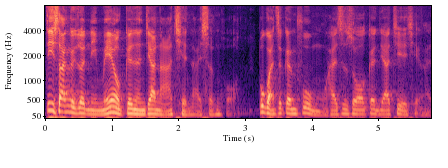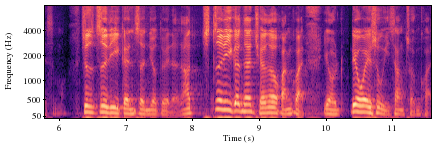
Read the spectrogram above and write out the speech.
第三个就是你没有跟人家拿钱来生活，不管是跟父母还是说跟人家借钱还是什么，就是自力更生就对了。然后自力更生全额还款，有六位数以上存款，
